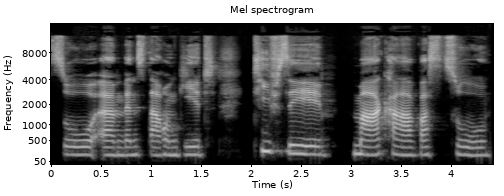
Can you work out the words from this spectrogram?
so ähm, wenn es darum geht, Tiefseemarker was zu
